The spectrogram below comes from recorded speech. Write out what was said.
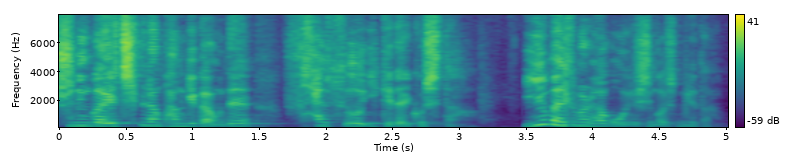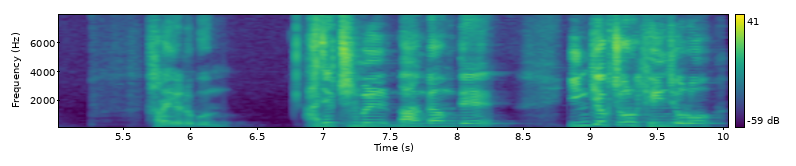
주님과의 친밀한 관계 가운데 살 수 있게 될 것이다. 이 말씀을 하고 계신 것입니다. 사랑 여러분, 아직 주님을 마음 가운데 인격적으로 개인적으로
